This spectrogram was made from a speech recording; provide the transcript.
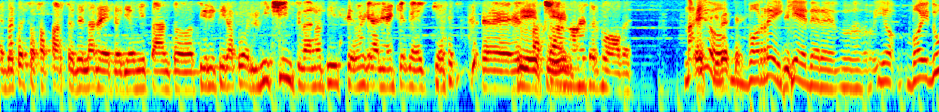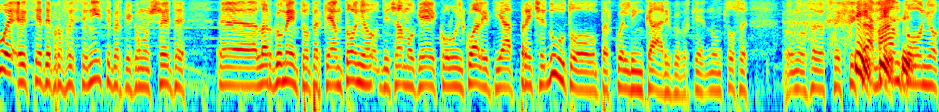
E beh, questo fa parte della rete che ogni tanto si ritira fuori, ricicla notizie magari anche vecchie, eh, Sì, facciandole per nuove. Ma Eh sì, io perché- vorrei sì. chiedere, io- voi due eh, siete professionisti perché conoscete eh, l'argomento perché Antonio diciamo che è colui il quale ti ha preceduto per quell'incarico perché non so se, se si Sì, sa sì, ma sì. Antonio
